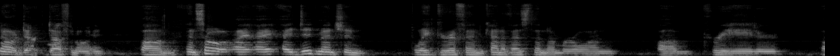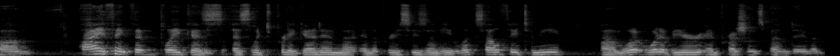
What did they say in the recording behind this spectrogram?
No, de- definitely. Um, and so I, I, I, did mention Blake Griffin kind of as the number one um, creator. Um, I think that Blake has, has looked pretty good in the in the preseason. He looks healthy to me. Um, what what have your impressions been, David?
